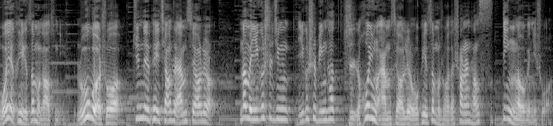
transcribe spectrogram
我也可以这么告诉你：如果说军队配枪是 M 四幺六，那么一个士兵一个士兵他只会用 M 四幺六，我可以这么说，他上战场死定了。我跟你说，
